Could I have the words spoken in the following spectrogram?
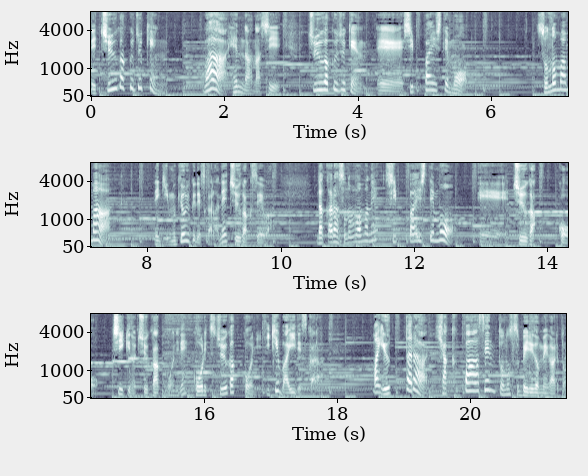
で、中学受験は変な話、中学受験、えー、失敗しても、そのまま、ね、義務教育ですからね、中学生は。だからそのままね、失敗しても、えー、中学校、地域の中学校にね、公立中学校に行けばいいですから。まあ、言ったら100%の滑り止めがあると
